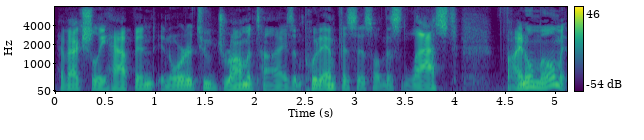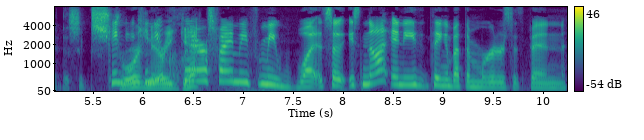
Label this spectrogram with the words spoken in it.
have actually happened in order to dramatize and put emphasis on this last final moment, this extraordinary can you get. clarify me for me what? So it's not anything about the murders that's been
